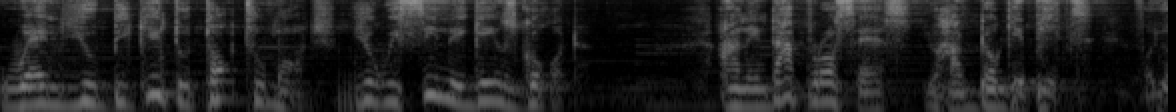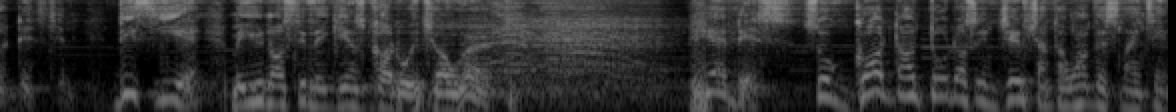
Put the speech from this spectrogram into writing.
When you begin to talk too much, you will sin against God. And in that process, you have dug a pit for your destiny. This year, may you not sin against God with your word. Hear this. So, God now told us in James chapter 1, verse 19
